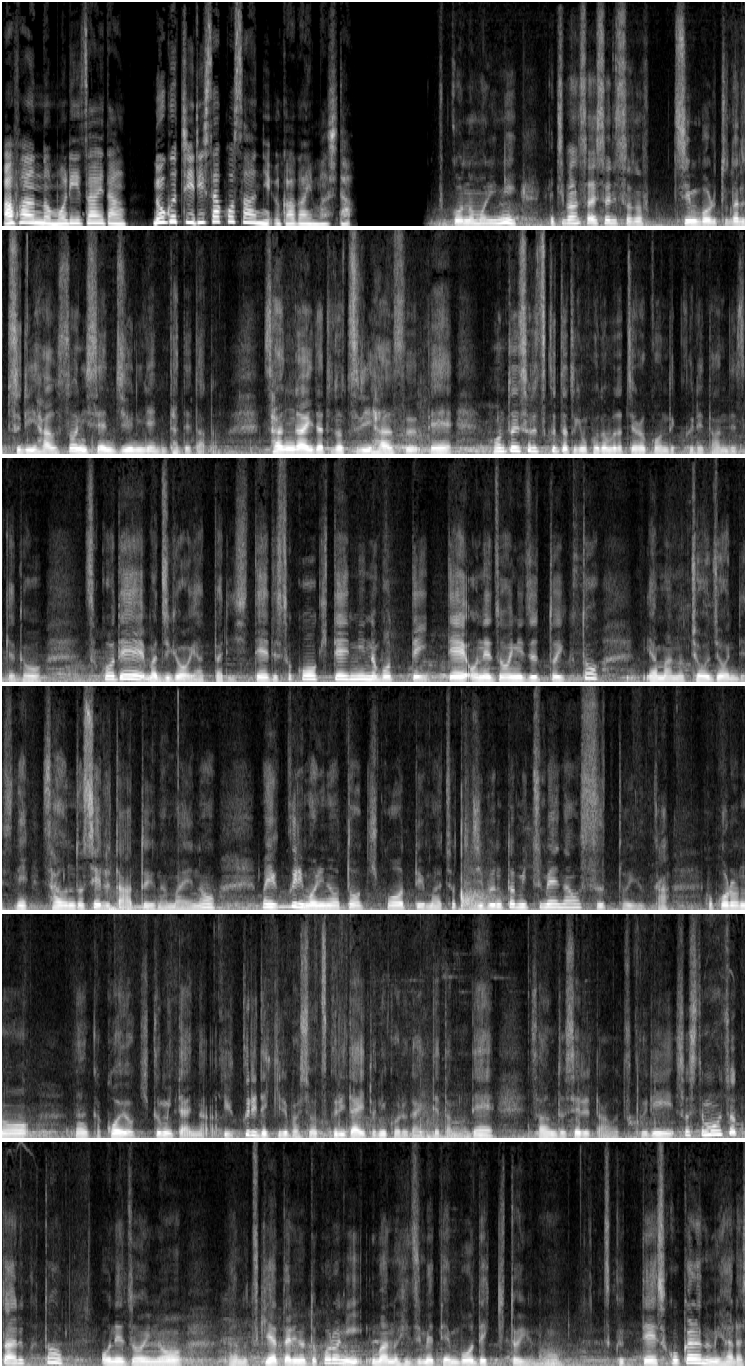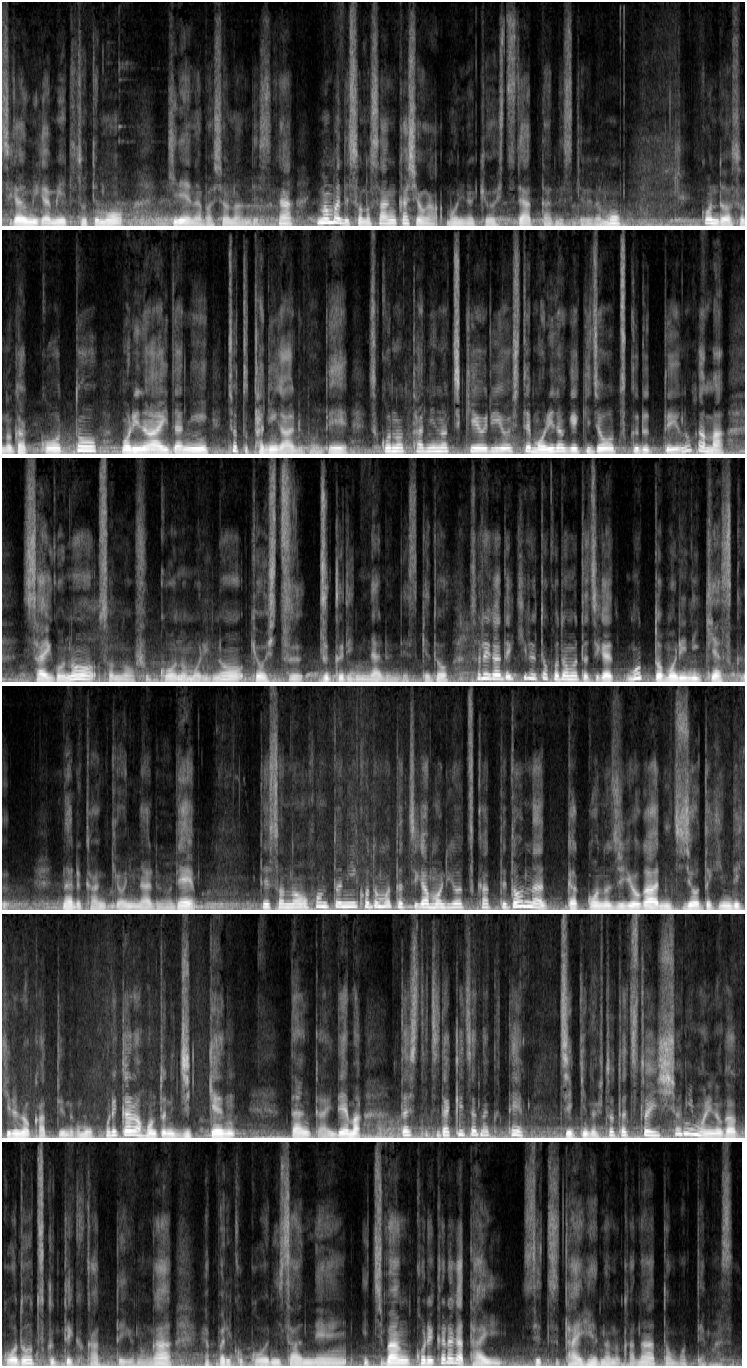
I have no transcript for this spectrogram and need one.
アファンの森財団野口梨紗子さんに伺いました。復興の森に一番最初にそのシンボルとなるツリーハウスを2012年に建てたと。3階建てのツリーハウスで本当にそれ作った時も子どもたち喜んでくれたんですけどそこでま授業をやったりしてでそこを起点に登っていって尾根沿いにずっと行くと山の頂上にですねサウンドシェルターという名前の、ま、ゆっくり森の音を聞こうっていう、まあ、ちょっと自分と見つめ直すというか心のなんか声を聞くみたいなゆっくりできる場所を作りたいとニコルが言ってたのでサウンドシェルターを作りそしてもうちょっと歩くと尾根沿いのあの突き当たりのところに馬のひづめ展望デッキというのを作ってそこからの見晴らしが海が見えてとても綺麗な場所なんですが今までその3か所が森の教室であったんですけれども今度はその学校と森の間にちょっと谷があるのでそこの谷の地形を利用して森の劇場を作るっていうのがまあ最後のその復興の森の教室作りになるんですけどそれができると子どもたちがもっと森に行きやすくなる環境になるのででその本当に子どもたちが森を使ってどんな学校の授業が日常的にできるのかっていうのがもうこれからは本当に実験段階で、まあ、私たちだけじゃなくて地域の人たちと一緒に森の学校をどう作っていくかっていうのがやっぱりここ23年一番これからが大切大変なのかなと思ってます。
